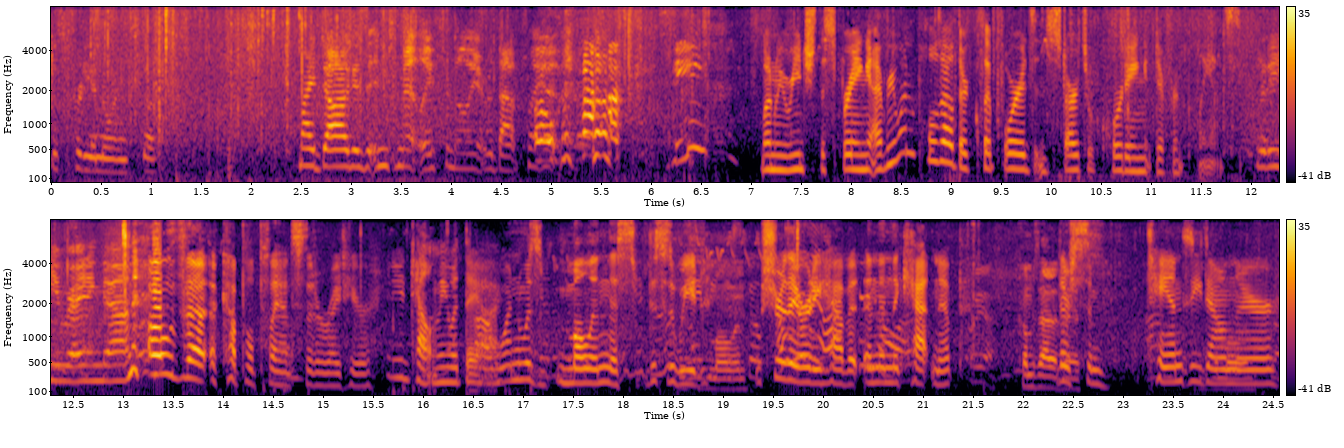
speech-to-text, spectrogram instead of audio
it's pretty annoying stuff. My dog is intimately familiar with that plant. Oh. See? When we reach the spring, everyone pulls out their clipboards and starts recording different plants. What are you writing down? Oh, the a couple plants that are right here. Can you tell me what they Uh, are? one was mullein. This this is a weed. Mullein. I'm sure they already have it. And then the catnip. Comes out of There's this. some tansy down there.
